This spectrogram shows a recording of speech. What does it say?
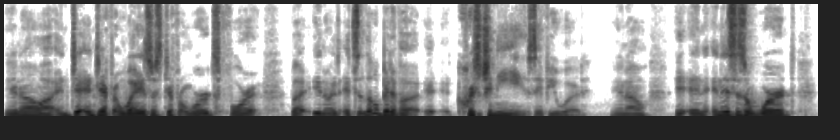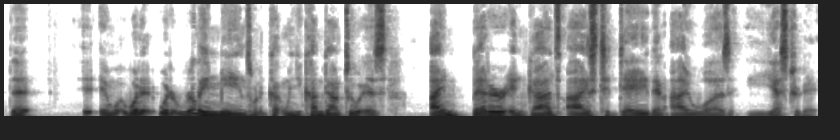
you know, uh, in, di- in different ways. There's different words for it. But, you know, it, it's a little bit of a, a Christianese, if you would, you know. And, and this is a word that, and what it, what it really means when, it, when you come down to it is, I'm better in God's eyes today than I was yesterday.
